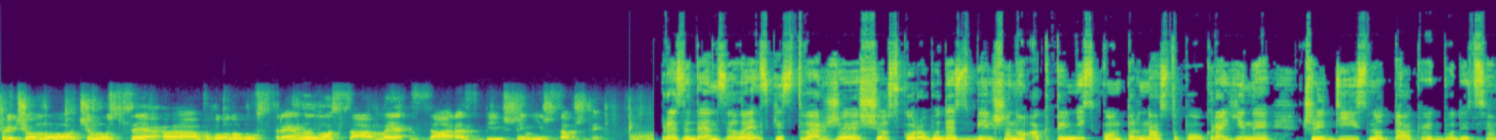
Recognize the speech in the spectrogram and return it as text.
Причому чомусь це а, в голову встрелило саме зараз більше, ніж завжди. Президент Зеленський стверджує, що скоро буде збільшено активність контрнаступу України. Чи дійсно так відбудеться?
